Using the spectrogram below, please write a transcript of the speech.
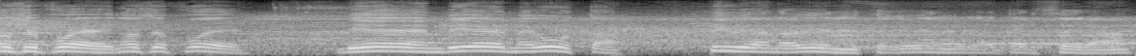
No se fue, no se fue. Bien, bien, me gusta. Pibe anda bien este que viene la tercera. ¿eh?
